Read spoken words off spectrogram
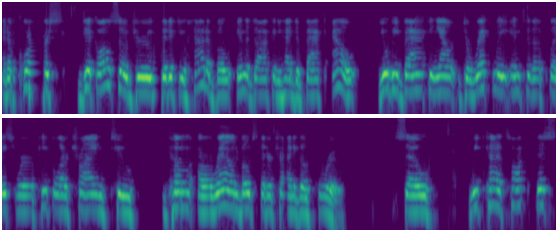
And of course, Dick also drew that if you had a boat in the dock and you had to back out, you'll be backing out directly into the place where people are trying to come around boats that are trying to go through. So we kind of talked this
